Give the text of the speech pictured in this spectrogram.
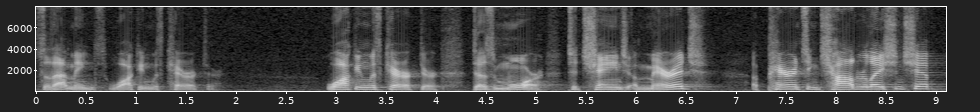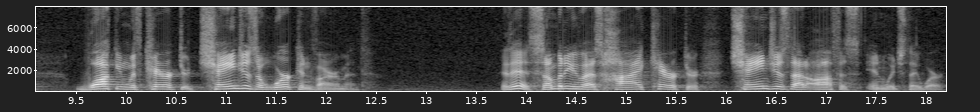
So that means walking with character. Walking with character does more to change a marriage, a parenting child relationship. Walking with character changes a work environment. It is. Somebody who has high character changes that office in which they work,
